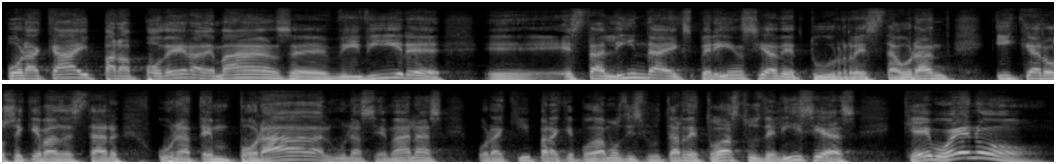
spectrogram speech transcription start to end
por acá y para poder además eh, vivir eh, eh, esta linda experiencia de tu restaurante Ícaro. Sé que vas a estar una temporada, algunas semanas por aquí para que podamos disfrutar de todas tus delicias. ¡Qué bueno!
